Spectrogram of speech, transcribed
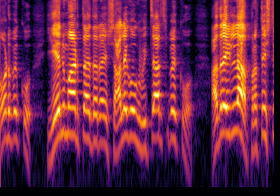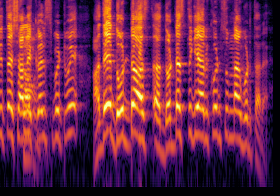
ನೋಡ್ಬೇಕು. ಏನ್ ಮಾಡ್ತಾ ಇದ್ದಾರೆ ಶಾಲೆಗೆ ಹೋಗಿ ವಿಚಾರಿಸ್ಬೇಕು. ಆದ್ರೆ ಇಲ್ಲ ಪ್ರತಿಷ್ಠಿತ ಶಾಲೆ. ಕಳಿಸ್ಬಿಟ್ವಿ. ಅದೇ ದೊಡ್ಡ ದೊಡ್ಡಸ್ತಿಗೆ ಅನ್ಕೊಂಡು ಸುಮ್ನಾಗ್ಬಿಡ್ತಾರೆ.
